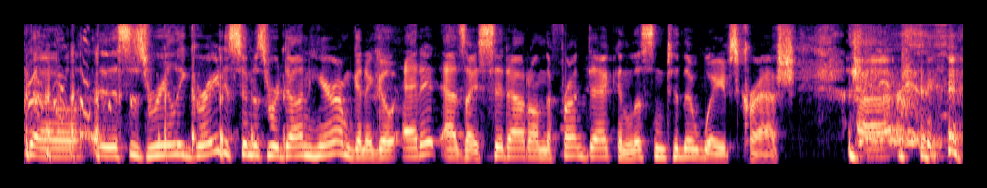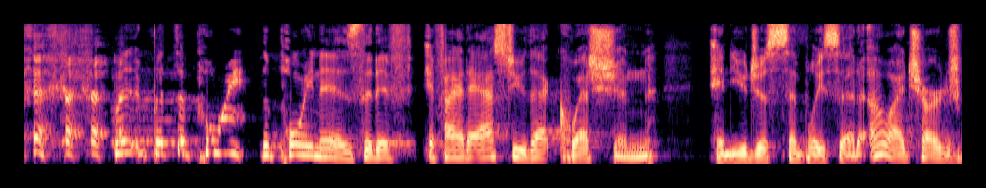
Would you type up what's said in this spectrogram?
so this is really great. As soon as we're done here, I'm going to go edit as I sit out on the front deck and listen to the waves crash. Uh, but but the point the point is that if if I had asked you that question and you just simply said, Oh, I charge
